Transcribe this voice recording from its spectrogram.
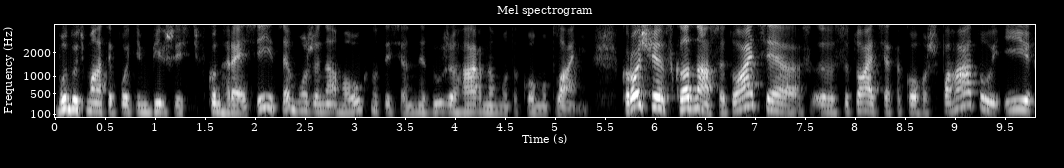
будуть мати потім більшість в конгресі, і це може нам аукнутися не дуже гарному такому плані. Коротше, складна ситуація, е, ситуація такого шпагату, і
